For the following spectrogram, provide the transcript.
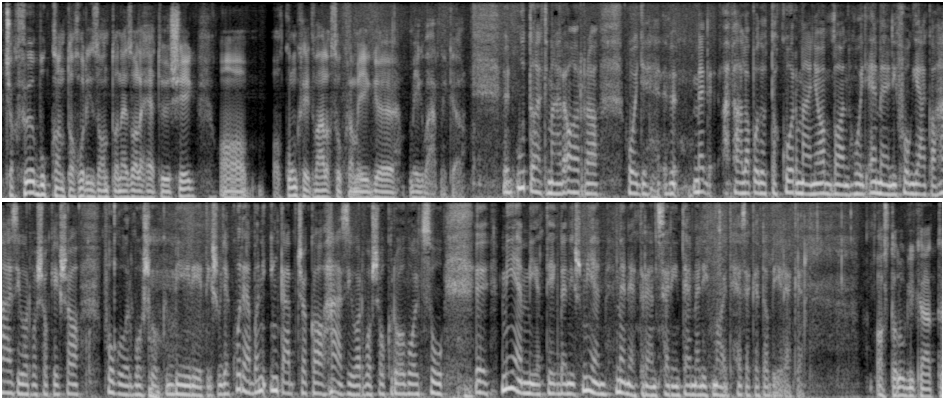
csak fölbukkant a horizonton ez a lehetőség, a, a konkrét válaszokra még, még várni kell. Ön utalt már arra, hogy megállapodott a kormány abban, hogy emelni fogják a háziorvosok és a fogorvosok bérét is. Ugye korábban inkább csak a háziorvosokról volt szó. Milyen mértékben és milyen menetrend szerint emelik majd ezeket a béreket? Azt a logikát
